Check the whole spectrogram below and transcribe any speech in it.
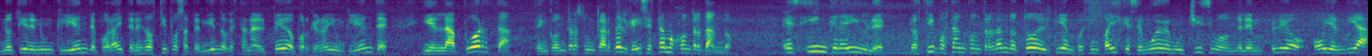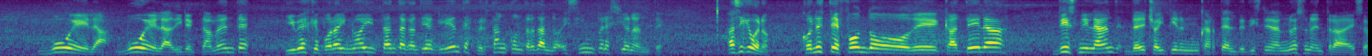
no tienen un cliente por ahí, tenés dos tipos atendiendo que están al pedo porque no hay un cliente y en la puerta te encontrás un cartel que dice estamos contratando. Es increíble, los tipos están contratando todo el tiempo, es un país que se mueve muchísimo, donde el empleo hoy en día vuela, vuela directamente y ves que por ahí no hay tanta cantidad de clientes, pero están contratando, es impresionante. Así que bueno, con este fondo de Catela, Disneyland, de hecho ahí tienen un cartel de Disneyland, no es una entrada eso,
